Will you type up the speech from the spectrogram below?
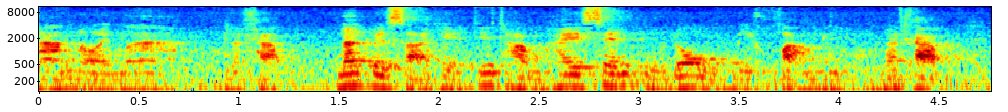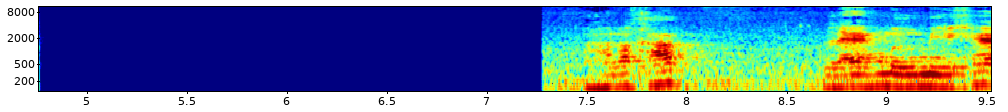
น้ำน้อยมากนะครับ นั่นเป็นสาเหตุที่ทำให้เส้นอูด้งมีความเหนียวนะครับเอาละครับ แรงมือมีแค่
